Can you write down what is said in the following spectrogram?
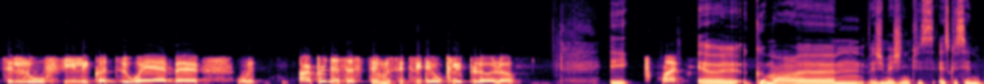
style lofi, les codes du web, euh, un peu de ce style aussi de vidéoclip là là. Et euh, comment, euh, j'imagine que est-ce que c'est une,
